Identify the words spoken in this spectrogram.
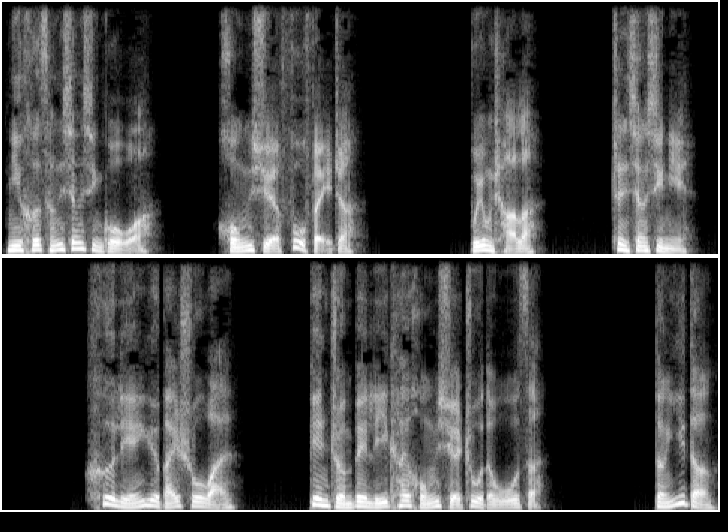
你何曾相信过我？红雪腹诽着。不用查了，朕相信你。赫连月白说完，便准备离开红雪住的屋子。等一等，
